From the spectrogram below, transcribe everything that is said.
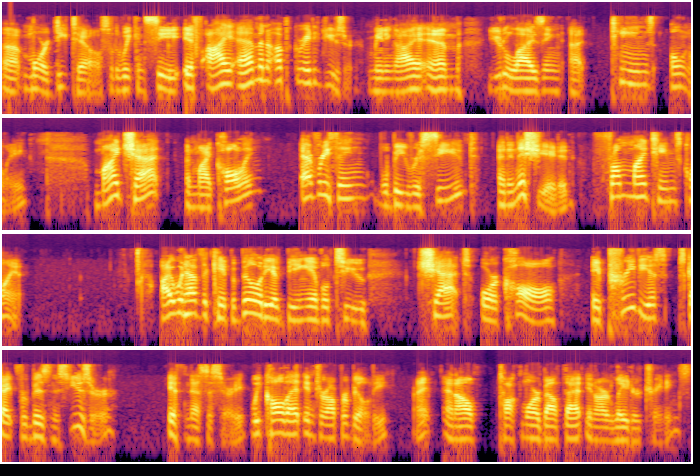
uh, more detail so that we can see if I am an upgraded user, meaning I am utilizing uh, Teams only, my chat and my calling, everything will be received and initiated from my Teams client. I would have the capability of being able to chat or call a previous Skype for Business user if necessary. We call that interoperability, right? And I'll talk more about that in our later trainings.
